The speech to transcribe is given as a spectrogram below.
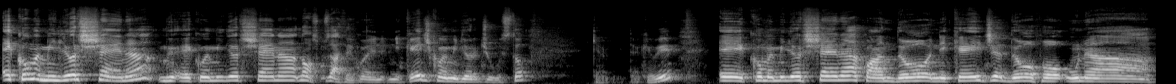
e come miglior scena, e come miglior scena, no scusate, Nick Cage come miglior giusto, chiaramente anche qui, e come miglior scena quando Nick Cage dopo una,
